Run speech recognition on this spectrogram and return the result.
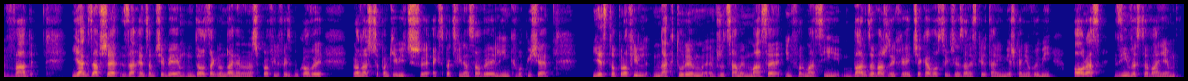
wady. Jak zawsze zachęcam Ciebie do zaglądania na nasz profil facebookowy Ronald Szczepankiewicz, ekspert finansowy, link w opisie. Jest to profil, na którym wrzucamy masę informacji bardzo ważnych, ciekawostek związanych z kredytami mieszkaniowymi oraz z inwestowaniem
